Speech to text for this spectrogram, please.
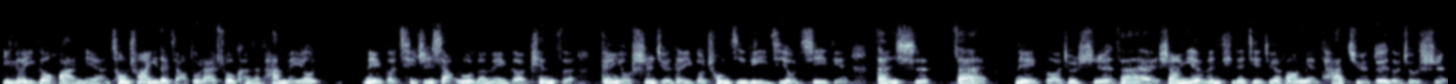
一个一个画面，从创意的角度来说，可能它没有那个七只小鹿的那个片子更有视觉的一个冲击力以及有记忆点，但是在那个就是在商业问题的解决方面，它绝对的就是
